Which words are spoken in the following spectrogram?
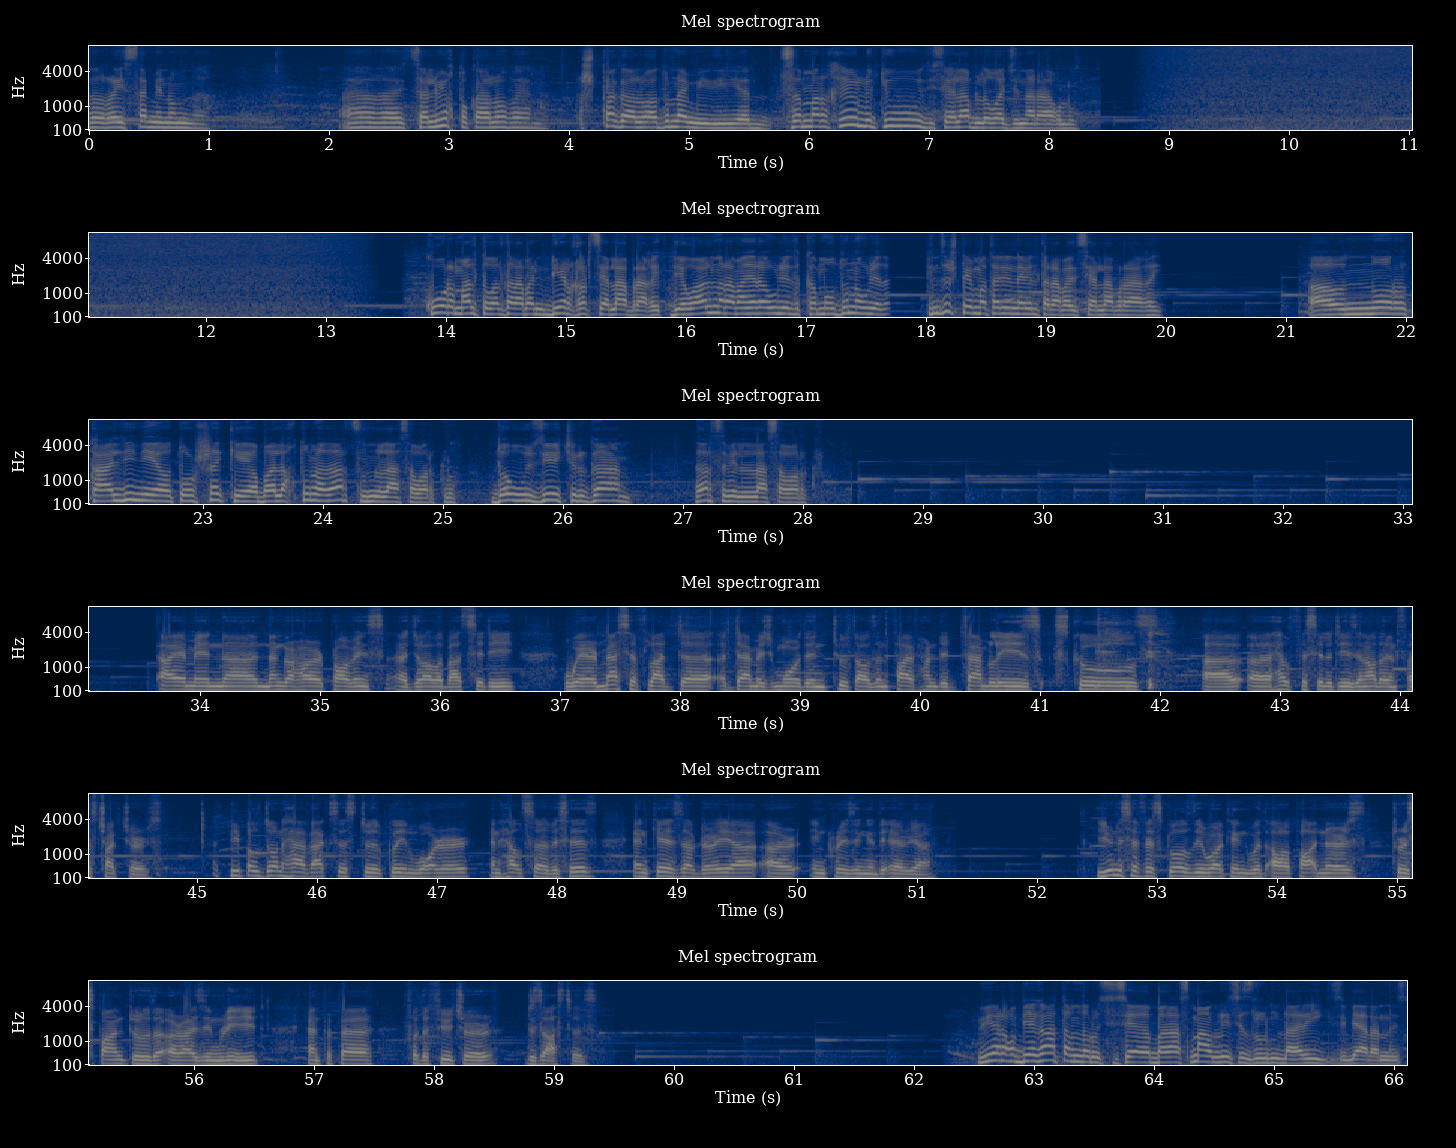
زه رئیسه مې نوم ده څلوېښتو کالو به یم شپږ الوادونه مې دي څمرخېلو کې وو د سیلاب له وجې نه راغلو کور مالته ولته را باندې ډېر غټ سیلاب راغی دیوالونه را باندې راولېد کمودونه ولېد پنځه شپې متلې نه ویلته را باندې سیلاب راغی او نور کالینې او توشکې او بالښتونه دار څه مې لاسه ورکړو دوه وزې چرګان دار څه مې لاسه ورکړو I am in uh, Nangarhar province, uh, Jalalabad city, where massive flood uh, damaged more than 2,500 families, schools, uh, uh, health facilities and other infrastructures. People don't have access to clean water and health services and cases of diarrhea are increasing in the area. UNICEF is closely working with our partners to respond to the arising need and prepare for the future disasters. вера бегатам на се барасма руси злым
